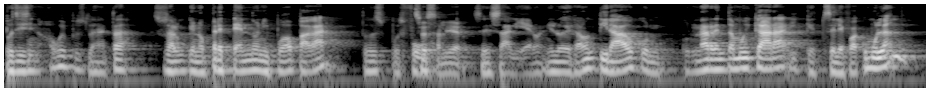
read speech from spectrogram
pues dicen, no, güey, pues la neta, eso es algo que no pretendo ni puedo pagar. Entonces, pues fue. Se salieron. Se salieron y lo dejaron tirado con, con, una renta muy cara y que se le fue acumulando.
